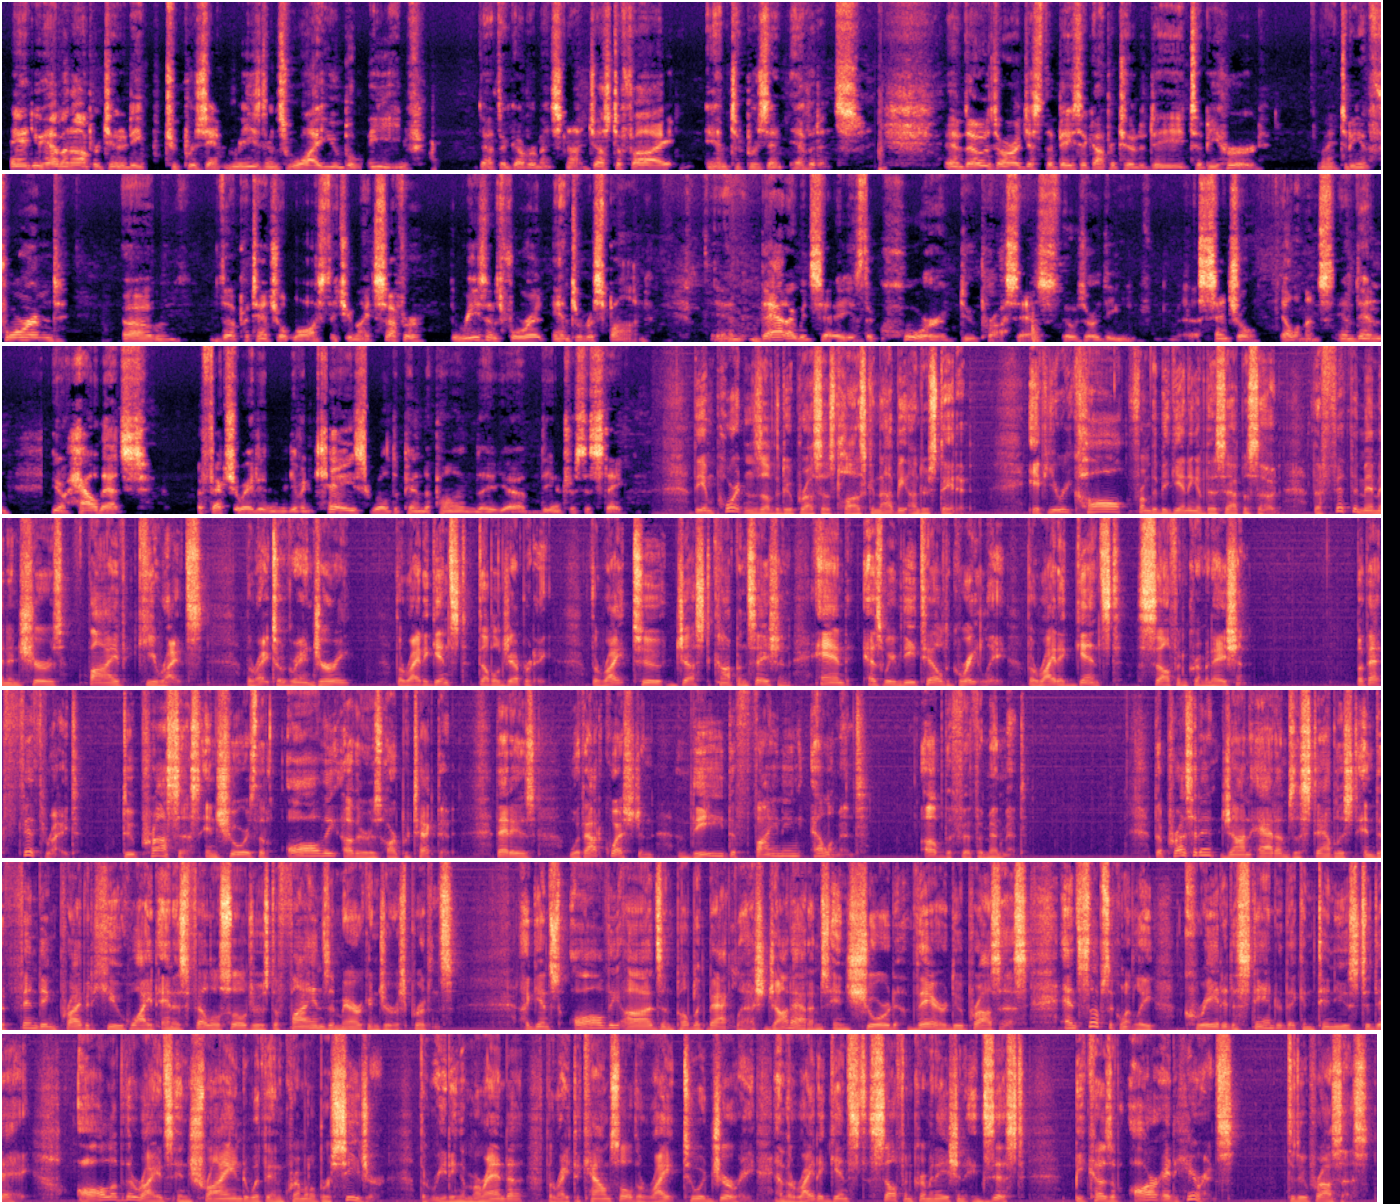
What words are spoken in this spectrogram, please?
And you have an opportunity to present reasons why you believe that the government's not justified and to present evidence. And those are just the basic opportunity to be heard, right? To be informed of the potential loss that you might suffer, the reasons for it, and to respond. And that, I would say, is the core due process. Those are the essential elements. And then, you know, how that's effectuated in a given case will depend upon the uh, the interest at stake. The importance of the due process clause cannot be understated. If you recall from the beginning of this episode, the Fifth Amendment ensures five key rights the right to a grand jury, the right against double jeopardy, the right to just compensation, and, as we've detailed greatly, the right against self incrimination. But that fifth right, due process, ensures that all the others are protected. That is, without question, the defining element of the Fifth Amendment. The precedent John Adams established in defending Private Hugh White and his fellow soldiers defines American jurisprudence. Against all the odds and public backlash, John Adams ensured their due process and subsequently created a standard that continues today. All of the rights enshrined within criminal procedure the reading of Miranda, the right to counsel, the right to a jury, and the right against self incrimination exist because of our adherence to due process.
